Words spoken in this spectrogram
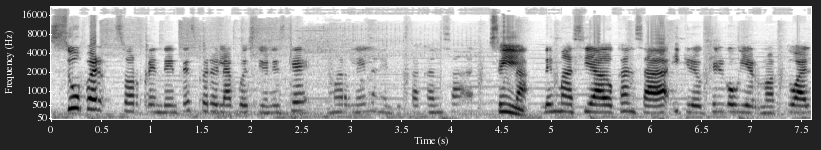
súper sorprendentes, pero la cuestión es que Marlene, la gente está cansada. Sí. Está demasiado cansada y creo que el gobierno actual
